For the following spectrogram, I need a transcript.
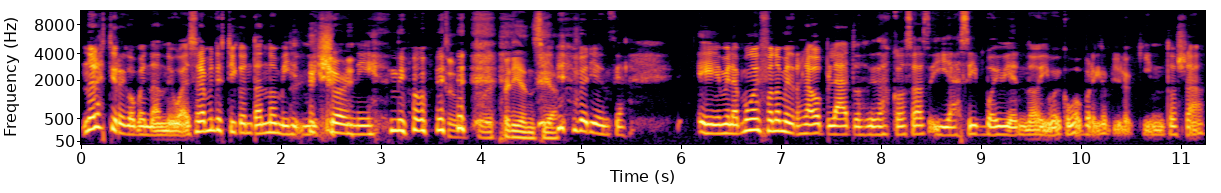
no la estoy recomendando igual, solamente estoy contando mi, mi journey, Tu, tu experiencia. mi experiencia. Eh, me la pongo de fondo mientras lavo platos de esas cosas y así voy viendo y voy como por el capítulo quinto ya.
